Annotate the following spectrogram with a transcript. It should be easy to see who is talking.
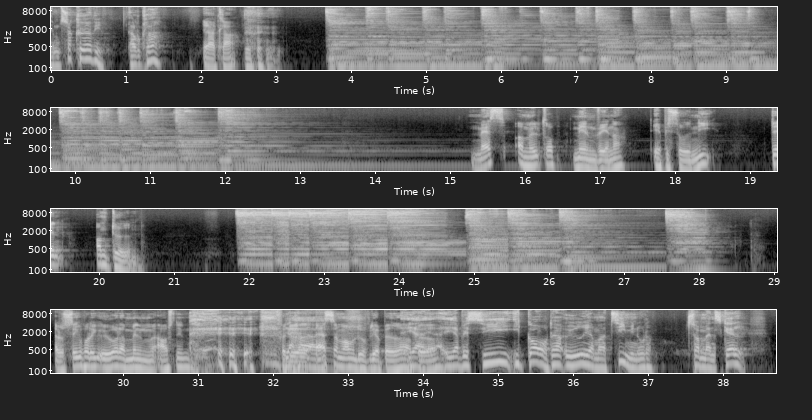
Speaker 1: Jamen, så kører vi. Er du klar?
Speaker 2: Jeg er klar. Mads og Møldrup mellem venner, episode 9. Den om døden. Er du sikker på, at du ikke øver dig mellem afsnitten? For det
Speaker 1: Jeg har-
Speaker 2: er som om, du bliver bedre og bedre.
Speaker 1: Jeg, jeg, jeg vil sige, i går, der øvede jeg mig 10 minutter, som man skal.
